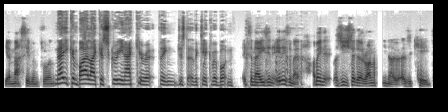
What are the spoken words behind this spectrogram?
yeah, massive influence. Now you can buy like a screen accurate thing just at the click of a button. It's amazing. It is amazing. I mean, as you said earlier on, you know, as a kid,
